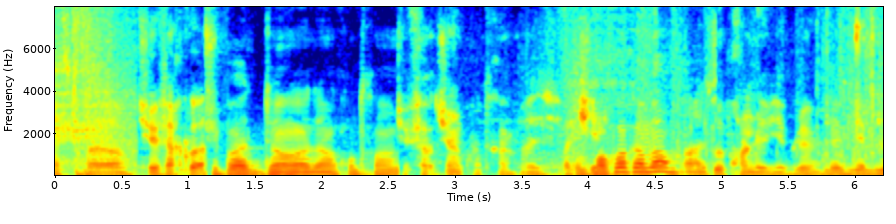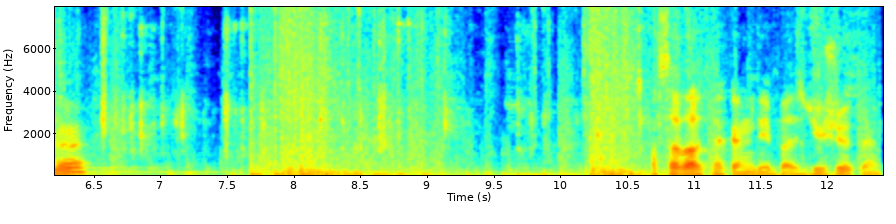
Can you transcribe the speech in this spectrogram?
Ah, c'est pas grave. Tu veux faire quoi Je sais pas, d'un d'un contre un. Tu veux faire du 1 contre 1 Vas-y. On prend quoi comme arme je peux prendre le levier bleu. Levier bleu. Ah, ça va, t'as quand même des bases du jeu quand même.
